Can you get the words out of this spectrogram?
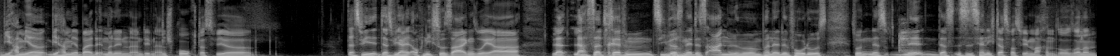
wir haben ja, wir haben ja beide immer den, den Anspruch, dass wir, dass wir, dass wir halt auch nicht so sagen, so ja, la, lass da treffen, zieh was Nettes an, ein paar nette Fotos. So, das, ne, das ist es ja nicht das, was wir machen, so, sondern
